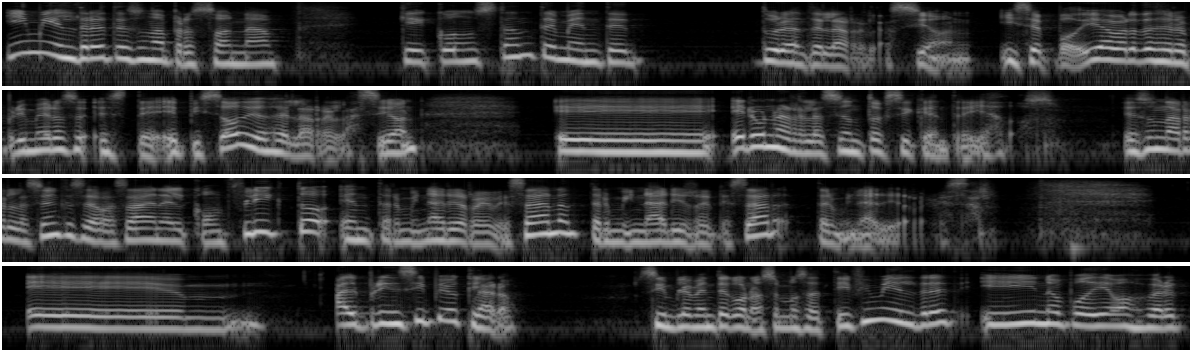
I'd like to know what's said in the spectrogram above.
Y Mildred es una persona que constantemente durante la relación, y se podía ver desde los primeros este, episodios de la relación, eh, era una relación tóxica entre ellas dos. Es una relación que se basaba en el conflicto, en terminar y regresar, terminar y regresar, terminar y regresar. Eh, al principio, claro, simplemente conocemos a Tiff y Mildred y no podíamos ver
